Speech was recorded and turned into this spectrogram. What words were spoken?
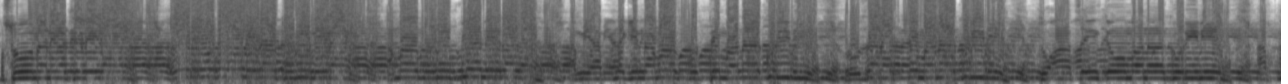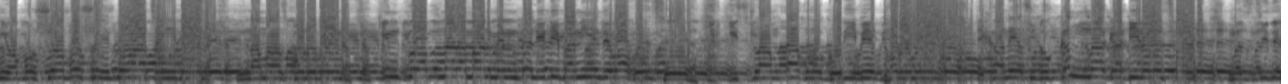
মুসলমানের ছেলেরা আমি আপনাকে নামাজ পড়তে মানা করিনি রোজা রাখতে মানা করিনি দোয়া চাইতেও মানা করিনি আপনি অবশ্যই অবশ্যই দোয়া চাইবেন, নামাজ পড়বেন, কিন্তু আপনার আমার মেন্টালিটি বানিয়ে দেওয়া হয়েছে। ইসলামটা কোনো গরিবের ধর্মে। এখানে শুধু কান্নাকাটি রয়েছে। মসজিদে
